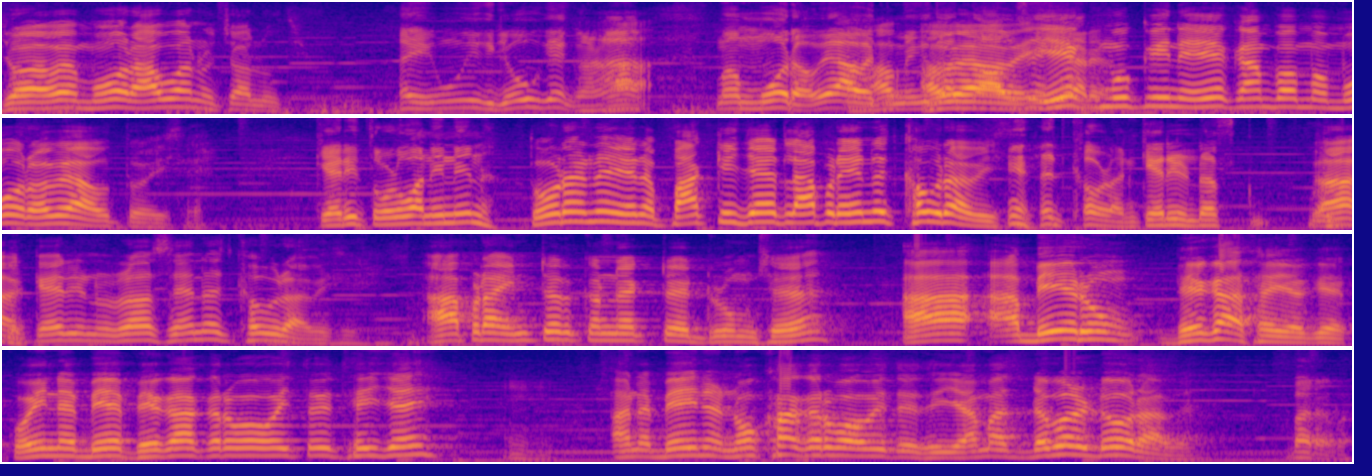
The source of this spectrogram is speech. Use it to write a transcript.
જો હવે મોર આવવાનું ચાલુ થયું. હા, જોઉં કે ઘણા મોર હવે આવે. હવે આવે. એક મૂકીને એક આંબામાં મોર હવે આવતો હોય છે. કેરી તોડવાની નહીં ને? તોડે નહીં એને પાકી જાય એટલે આપણે એને જ ખવડાવી એને જ ખવડાવી કેરીનો રસ હા કેરીનો રસ એને જ ખવડાવી છે આપણા ઇન્ટરકનેક્ટેડ રૂમ છે. આ આ બે રૂમ ભેગા થઈ શકે. કોઈને બે ભેગા કરવા હોય તોય થઈ જાય અને બેયને નોખા કરવા હોય તો થઈ જાય. આમાં ડબલ ડોર આવે. બરાબર.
